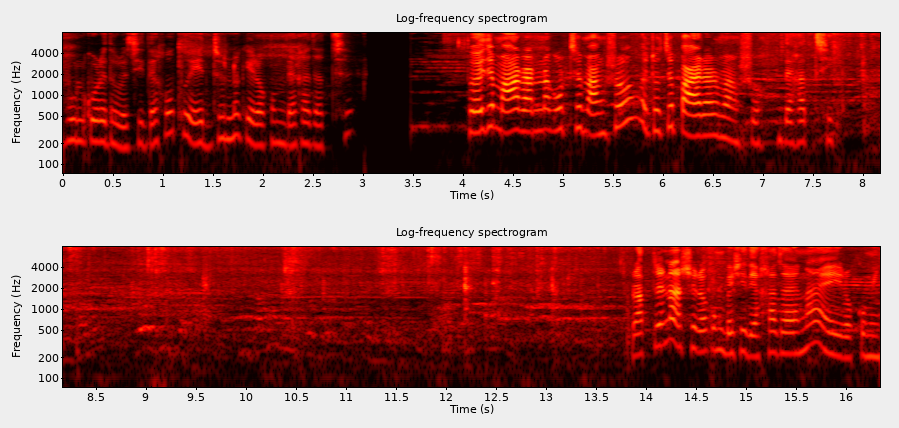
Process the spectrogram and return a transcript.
ভুল করে ধরেছি, দেখো তো এর জন্য কীরকম দেখা যাচ্ছে। তো এই যে মা রান্না করছে মাংস, এটা হচ্ছে পায়রার মাংস, দেখাচ্ছি। রাত্রে না সেরকম বেশি দেখা যায় না, এইরকমই।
